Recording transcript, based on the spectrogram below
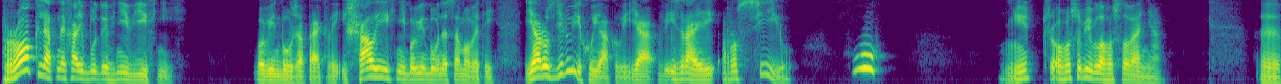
Проклят нехай буде гнів їхній бо він був запеклий, і шал їхній, бо він був несамовитий. Я розділю їх у Якові, я в Ізраїлі розсію. У! Нічого собі благословення. Е,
